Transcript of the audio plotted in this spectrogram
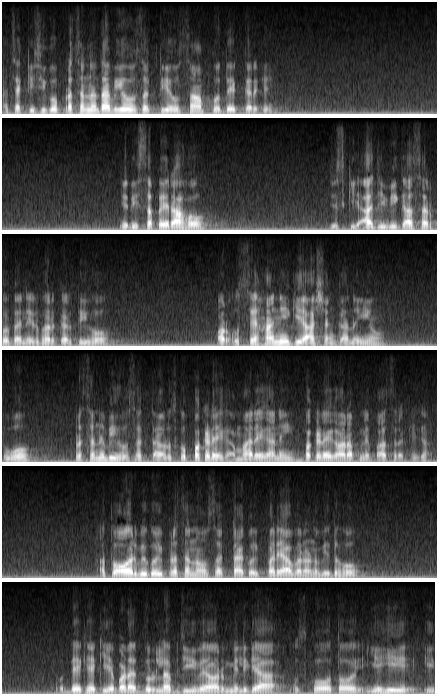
अच्छा किसी को प्रसन्नता भी हो सकती है उस सांप को देख करके। यदि सपेरा हो, जिसकी आजीविका सर्प पर निर्भर करती हो और उससे हानि की आशंका नहीं हो तो वो प्रसन्न भी हो सकता है और उसको पकड़ेगा, मारेगा नहीं, पकड़ेगा और अपने पास रखेगा। अथवा और भी कोई प्रसन्न हो सकता है, कोई पर्यावरणविद हो, वो देखे कि ये बड़ा दुर्लभ जीव है और मिल गया, उसको तो यही कि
